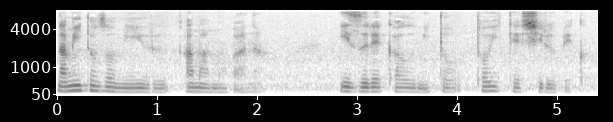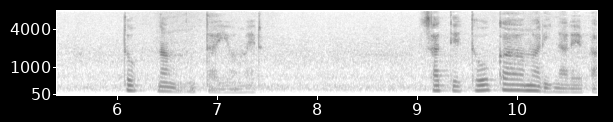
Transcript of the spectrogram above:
波とぞ見ゆる天もがな。いずれか海と解いて知るべく。と何歌読める。さて十日余りなれば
